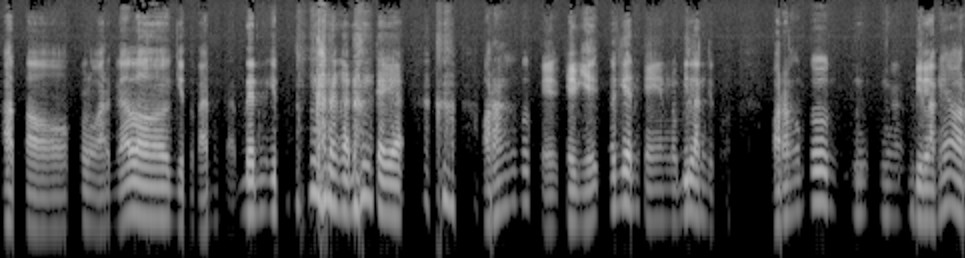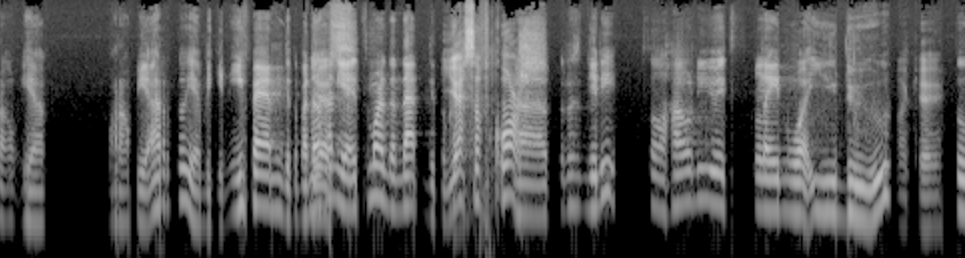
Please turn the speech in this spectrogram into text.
atau keluarga lo gitu kan. Dan itu kadang-kadang kayak orang tuh kayak kayak again kayak yang lo bilang gitu. Orang tuh ng- ng- bilangnya orang ya orang PR tuh ya bikin event gitu. Padahal kan Yes. ya it's more than that gitu. kan. yes of course Uh, terus jadi so how do you explain what you do oke to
